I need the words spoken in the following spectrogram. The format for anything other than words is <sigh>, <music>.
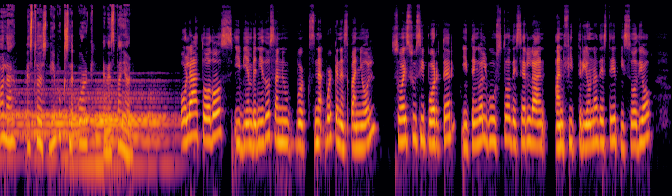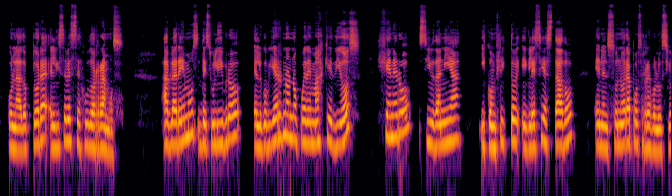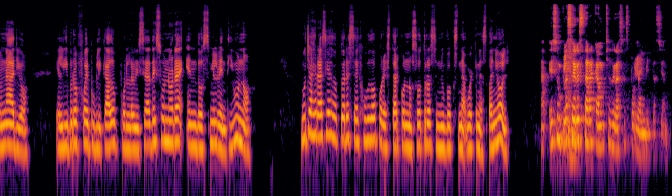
Hola, esto es New Books Network en español. Hola a todos y bienvenidos a New Books Network en español. Soy Susie Porter y tengo el gusto de ser la anfitriona de este episodio con la doctora Elizabeth Sejudo Ramos. Hablaremos de su libro El gobierno no puede más que Dios, género, ciudadanía y conflicto iglesia-estado en el Sonora postrevolucionario. El libro fue publicado por la Universidad de Sonora en 2021. Muchas gracias, doctora Sejudo, por estar con nosotros en New Books Network en español. Ah, es un placer estar acá. Muchas gracias por la invitación.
